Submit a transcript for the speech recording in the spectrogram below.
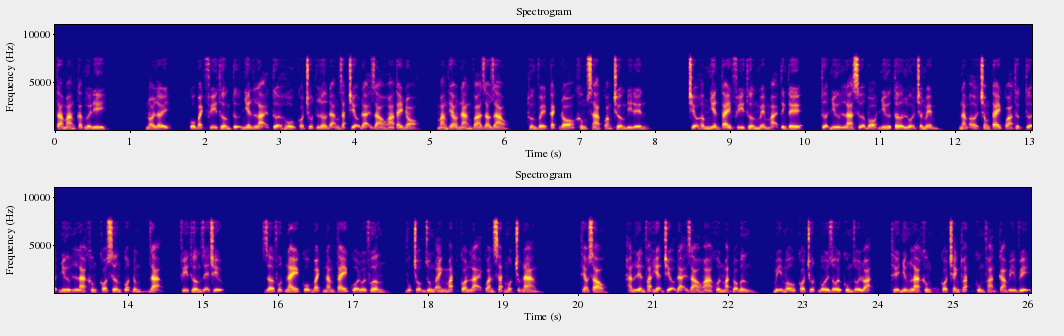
ta mang các ngươi đi. Nói lấy, cố bạch phi thường tự nhiên lại tựa hồ có chút lơ đãng dắt triệu đại giáo hoa tay nhỏ, mang theo nàng và g i a o hướng về cách đó không xa quảng trường đi đến. Triệu hâm nhiên tay phi thường mềm mại tinh tế, tựa như là sữa bọ như tơ lụa chân mềm, nắm ở trong tay quả thực tựa như là không có xương cốt đồng dạng, phi thường dễ chịu. Giờ phút này cố bạch nắm tay của đối phương, vụ trộm dùng ánh mắt còn lại quan sát một chút nàng. Theo sau hắn liền phát hiện triệu đại giáo hoa khuôn mặt đỏ bừng, mỹ mâu có chút bối rối cùng rối loạn, thế nhưng là không có tránh thoát cùng phản cảm ý vị.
